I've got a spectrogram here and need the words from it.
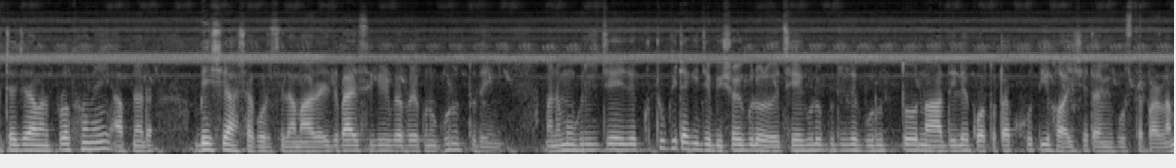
এটা যে আমার প্রথমেই আপনার বেশি আশা করছিলাম। আর এই যে বায়োসিকিউরিটির ব্যাপারে কোনো গুরুত্ব দেইনি। মানে মুগরির যে, এই যে টুকিটাকি যে বিষয়গুলো রয়েছে, এগুলোর প্রতি যে গুরুত্ব না দিলে কতটা ক্ষতি হয় সেটা আমি বুঝতে পারলাম।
